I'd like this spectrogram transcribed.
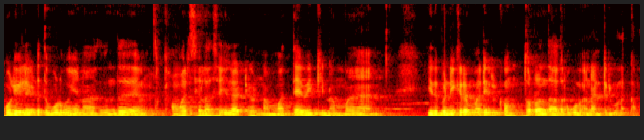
கோழிகளை எடுத்து போடுவோம். ஏன்னா அது வந்து கமர்ஷியலாக செய்யலாட்டியும் நம்ம தேவைக்கு நம்ம இது பண்ணிக்கிற மாதிரி இருக்கும். தொடர்ந்து ஆதரவு கொடுங்க. நன்றி வணக்கம்.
